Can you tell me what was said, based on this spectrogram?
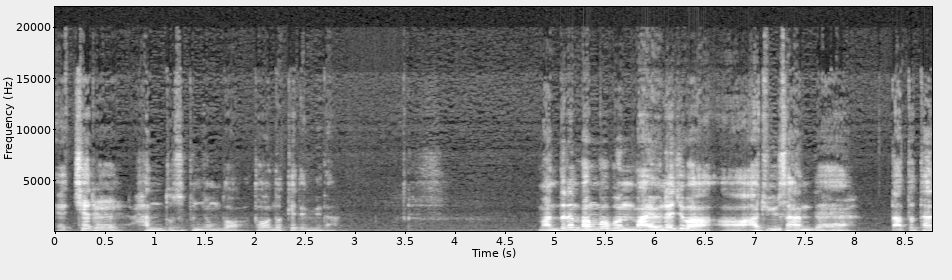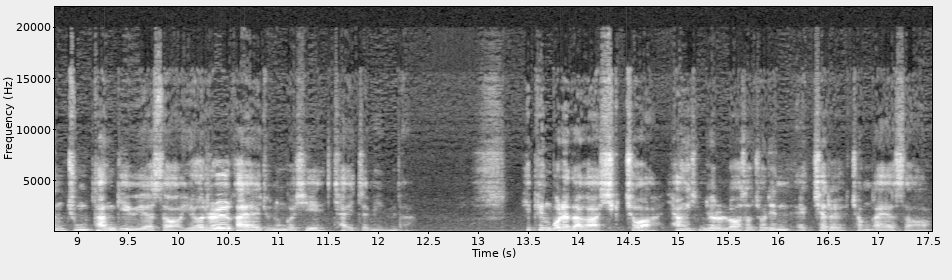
액체를 한두 스푼 정도 더 넣게 됩니다. 만드는 방법은 마요네즈와 어, 아주 유사한데 따뜻한 중탕기 위에서 열을 가해 주는 것이 차이점입니다. 히핑볼에다가 식초와 향신료를 넣어서 졸인 액체를 첨가해서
